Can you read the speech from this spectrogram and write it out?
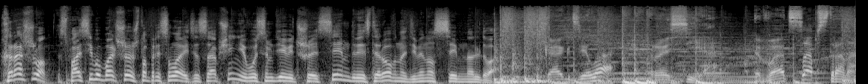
Хорошо, спасибо большое, что присылаете сообщение 8967 200 ровно 9702. Как дела, Россия? Ватсап-страна!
